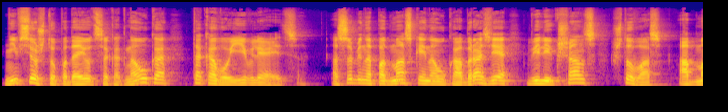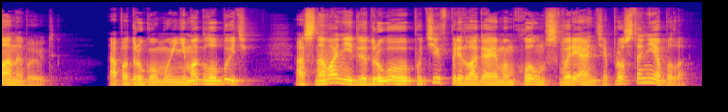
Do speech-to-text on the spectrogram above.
Не все, что подается как наука, таковой является. Особенно под маской наукообразия велик шанс, что вас обманывают. А по-другому и не могло быть. Оснований для другого пути в предлагаемом Холмс варианте просто не было –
